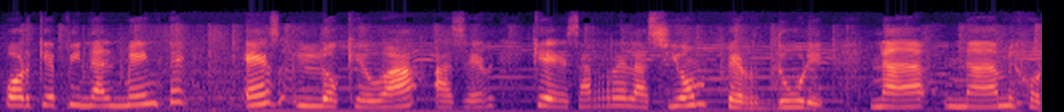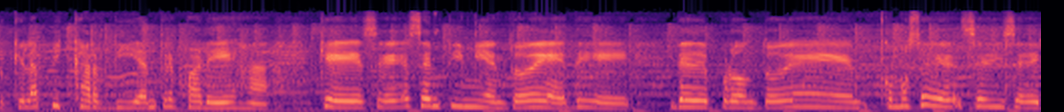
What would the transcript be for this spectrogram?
porque finalmente es lo que va a hacer que esa relación perdure. Nada, nada mejor que la picardía entre pareja, que ese sentimiento de de, de, de pronto de, ¿cómo se, se dice? De,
